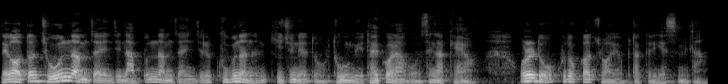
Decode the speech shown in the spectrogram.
내가 어떤 좋은 남자인지 나쁜 남자인지를 구분하는 기준에도 도움이 될 거라고 생각해요. 오늘도 구독과 좋아요 부탁드리겠습니다.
